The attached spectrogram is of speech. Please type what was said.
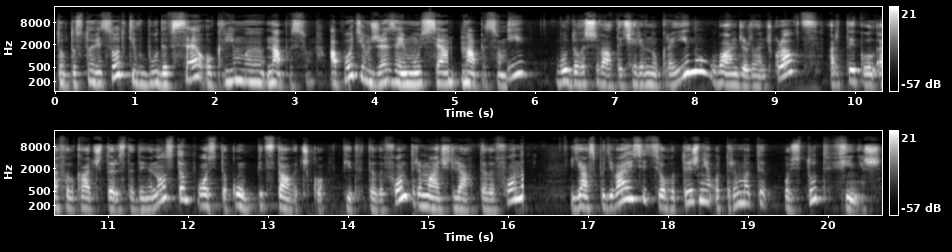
Тобто 100% буде все окрім е, напису. А потім вже займуся написом. І буду вишивати чарівну країну Wonderland Crafts, артикул FLK 490. Ось таку підставочку під телефон, тримач для телефону. Я сподіваюся цього тижня отримати ось тут фініш.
